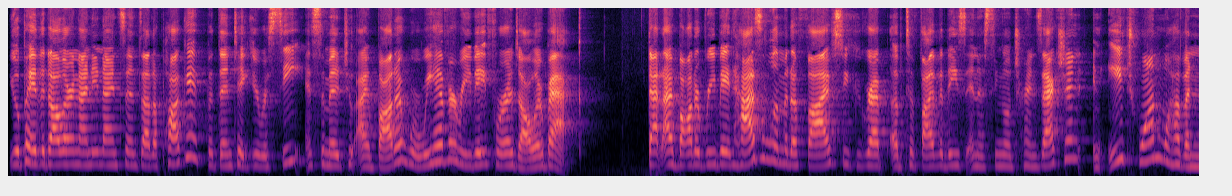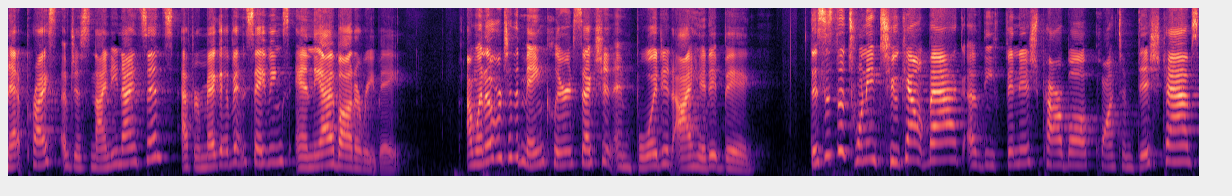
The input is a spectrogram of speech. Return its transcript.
You'll pay the $1.99 out of pocket, but then take your receipt and submit it to Ibotta where we have a rebate for a dollar back. That Ibotta rebate has a limit of five, so you can grab up to five of these in a single transaction, and each one will have a net price of just 99 cents after mega event savings and the Ibotta rebate. I went over to the main clearance section, and boy, did I hit it big. This is the 22 count bag of the Finish Powerball Quantum Dish Tabs.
